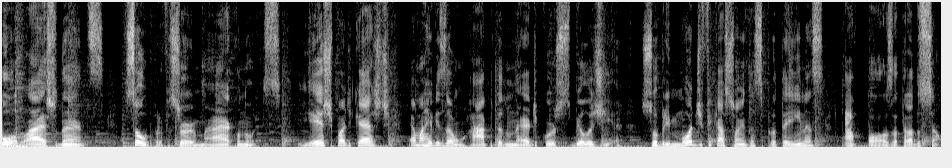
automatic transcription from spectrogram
Olá, estudantes! Sou o professor Marco Nunes e este podcast é uma revisão rápida do Nerd Cursos Biologia sobre modificações das proteínas após a tradução.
